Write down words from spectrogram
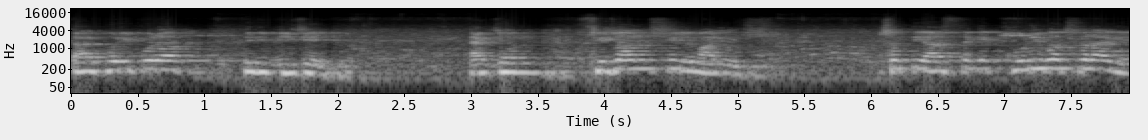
তার পরিপূরক তিনি নিজেই একজন সৃজনশীল মানুষ। সত্যি আজ থেকে কুড়ি বছর আগে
